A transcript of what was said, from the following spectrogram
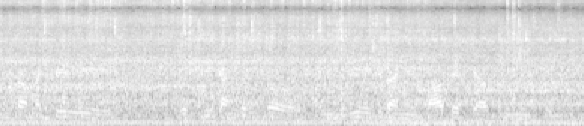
అంతా మట్టి వచ్చి కంకరంతో అయింది దాన్ని ఆపరేట్ చేస్తుంది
